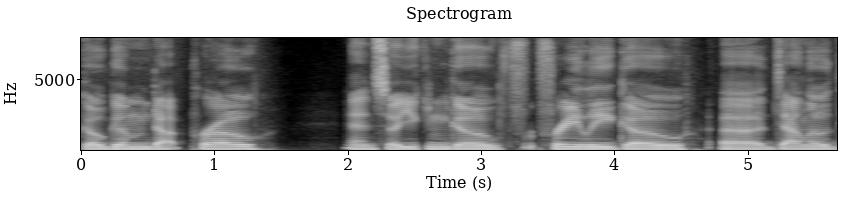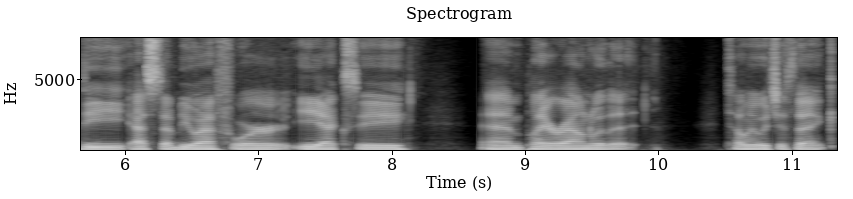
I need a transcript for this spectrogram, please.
gogum.pro. And so you can go freely go uh, download the SWF or EXE and play around with it. Tell me what you think.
